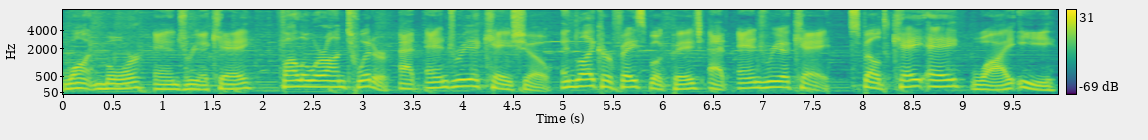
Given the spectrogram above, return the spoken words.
Want more Andrea Kaye? Follow her on Twitter at Andrea Kaye Show and like her Facebook page at Andrea Kaye, spelled K A Y E.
